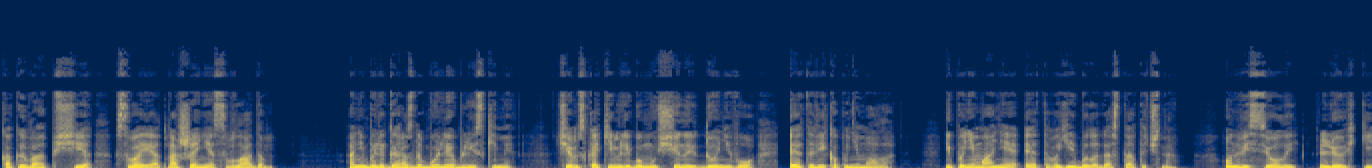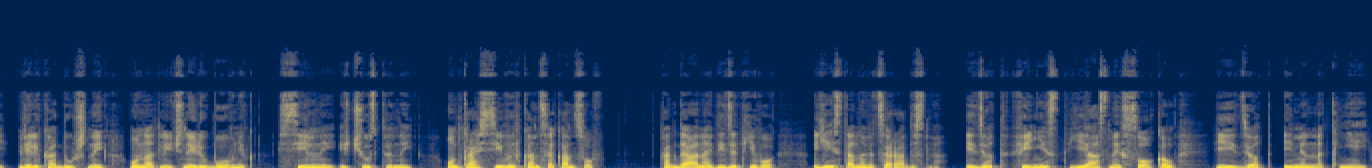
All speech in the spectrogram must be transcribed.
Как и вообще свои отношения с Владом. Они были гораздо более близкими, чем с каким-либо мужчиной до него, это Вика понимала. И понимания этого ей было достаточно. Он веселый, легкий, великодушный, он отличный любовник, сильный и чувственный. Он красивый, в конце концов. Когда она видит его, ей становится радостно. Идет финист ясный сокол, и идет именно к ней.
